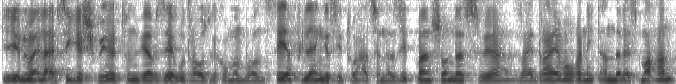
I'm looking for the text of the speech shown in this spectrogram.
gegen Leipzig gespielt und wir haben sehr gut rausgekommen und sehr viele enge Situationen. Da sieht man schon, dass wir seit drei Wochen nicht anderes machen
